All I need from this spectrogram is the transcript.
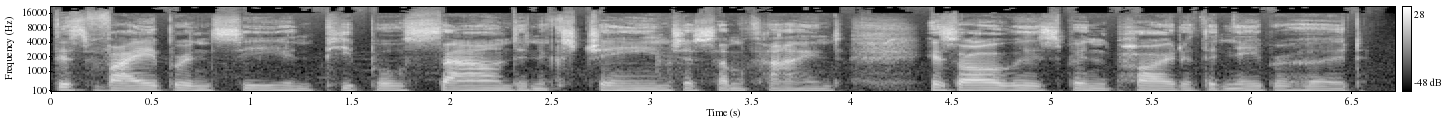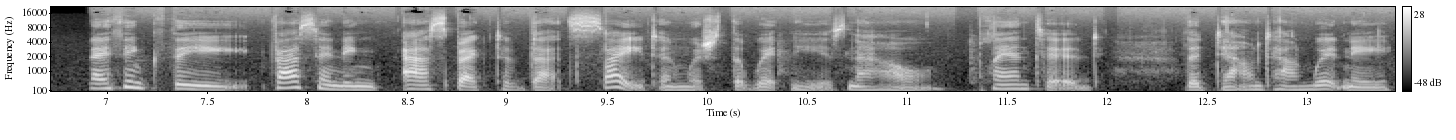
this vibrancy in people's sound and exchange of some kind has always been part of the neighborhood. I think the fascinating aspect of that site in which the Whitney is now planted, the downtown Whitney,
